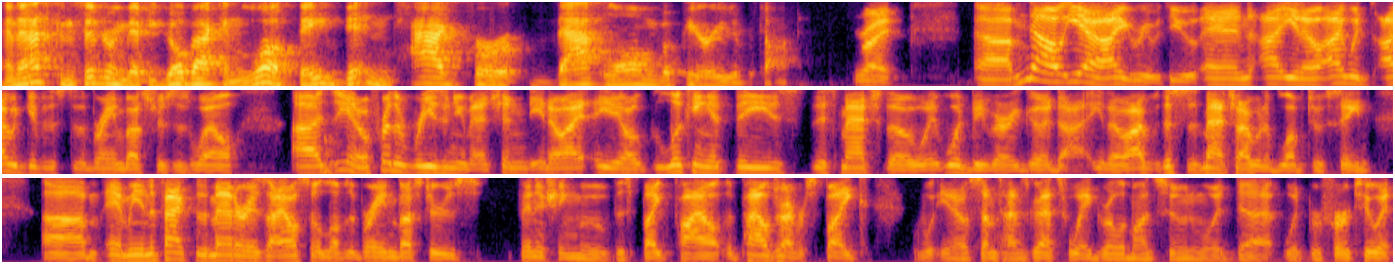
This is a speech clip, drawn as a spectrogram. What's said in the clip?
And that's considering that if you go back and look, they didn't tag for that long of a period of time. Right. Um, no, yeah, I agree with you, and I, you know, I would, I would give this to the Brainbusters as well. Uh, you know, for the reason you mentioned, you know, I, you know, looking at these, this match though, it would be very good. I, you know, I, this is a match I would have loved to have seen. Um, I mean, the fact of the matter is, I also love the Brainbusters finishing move, the spike pile, the pile driver spike. You know, sometimes that's the way Gorilla Monsoon would uh, would refer to it.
